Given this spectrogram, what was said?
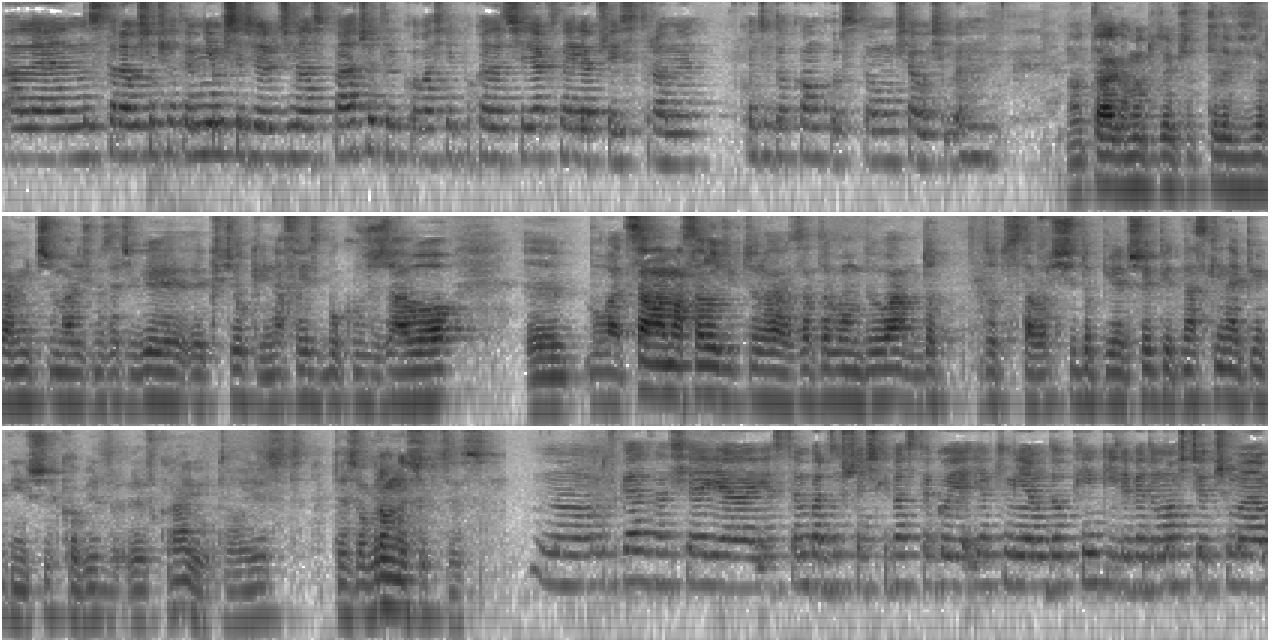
ale no, starałyśmy się o tym nie myśleć, że ludzi na nas patrzy, tylko właśnie pokazać się jak z najlepszej strony. W końcu to konkurs, to musiałyśmy. No tak, a my tutaj przed telewizorami trzymaliśmy za Ciebie y, kciuki, na Facebooku wrzało. Y, Była cała masa ludzi, która za Tobą była. Do, dostałaś się do pierwszej piętnastki najpiękniejszych kobiet y, w kraju. To jest, to jest ogromny sukces. No, zgadza się. Ja jestem bardzo szczęśliwa z tego, jaki miałam doping, ile wiadomości otrzymałam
